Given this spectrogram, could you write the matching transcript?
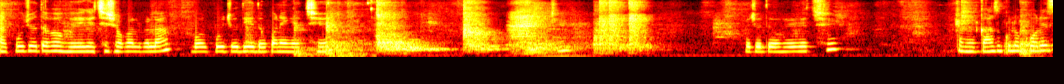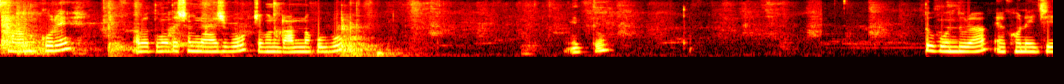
আর পুজো দেওয়া হয়ে গেছে সকালবেলা, বর পুজো দিয়ে দোকানে গেছে। পুজো দেওয়া হয়ে গেছে। আমি কাজগুলো করে স্নান করে আবার তোমাদের সামনে আসব যখন রান্না করব। এই তো। তো বন্ধুরা, এখন এই যে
